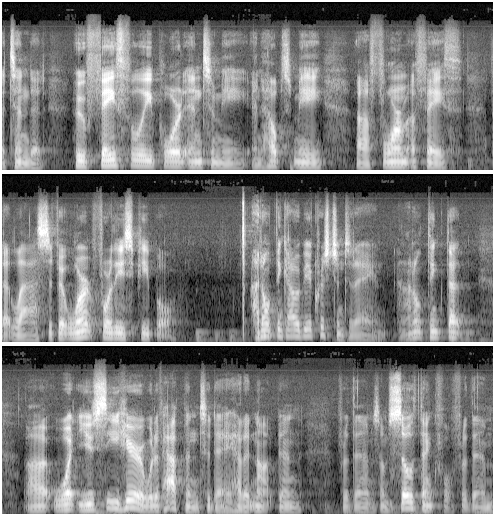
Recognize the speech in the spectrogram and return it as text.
attended who faithfully poured into me and helped me uh, form a faith that lasts. If it weren't for these people, I don't think I would be a Christian today. And I don't think that uh, what you see here would have happened today had it not been for them. So I'm so thankful for them.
